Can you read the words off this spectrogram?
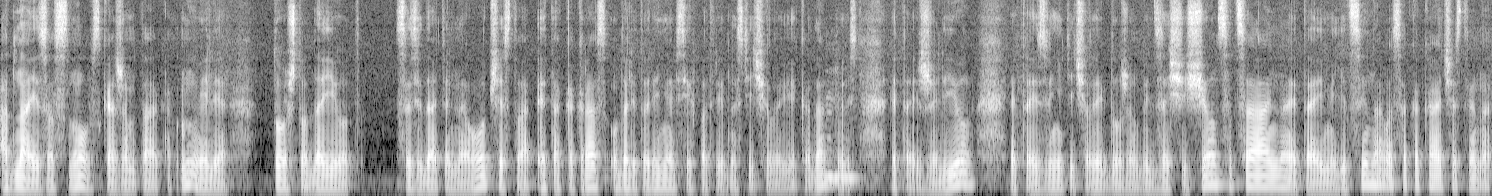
одна из основ, скажем так, ну или то, что дает созидательное общество — это как раз удовлетворение всех потребностей человека. Да? Mm-hmm. То есть это и жилье, это, извините, человек должен быть защищен социально, это и медицина высококачественная,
